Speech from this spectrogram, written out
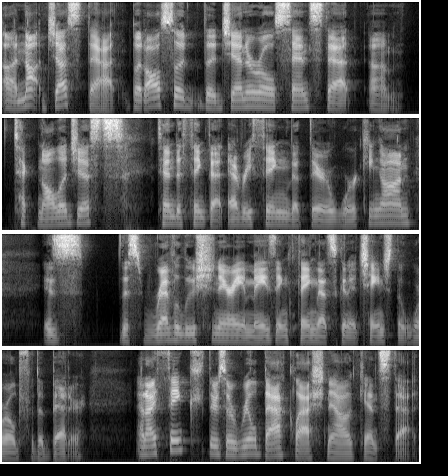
Uh, not just that, but also the general sense that um, technologists tend to think that everything that they're working on is this revolutionary, amazing thing that's going to change the world for the better. And I think there's a real backlash now against that,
